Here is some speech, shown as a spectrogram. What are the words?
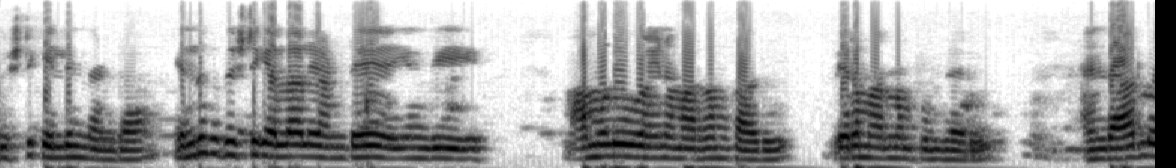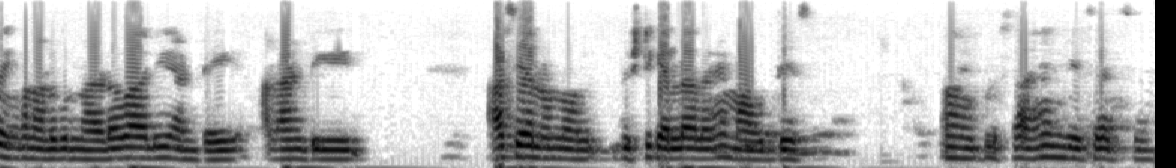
దృష్టికి వెళ్ళిందంట ఎందుకు దృష్టికి వెళ్ళాలి అంటే ఇది మామూలు అయిన మరణం కాదు. వేరే మరణం పొందారు. ఆయన దారిలో ఇంకా నలుగురు నడవాలి అంటే అలాంటి ఆశయాలు ఉన్న వాళ్ళు దృష్టికి వెళ్ళాలనే మా ఉద్దేశం. ఇప్పుడు సహాయం చేశారు సార్.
